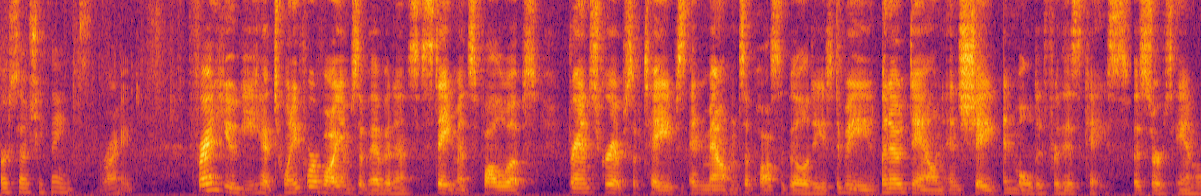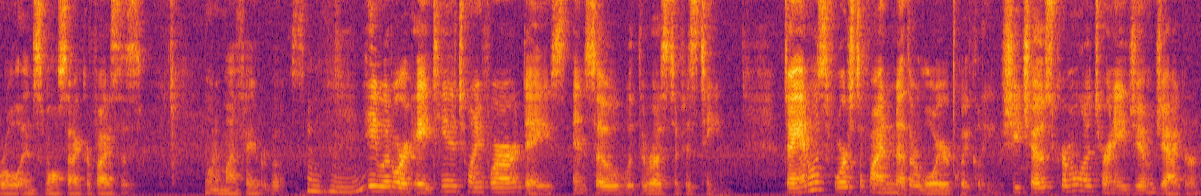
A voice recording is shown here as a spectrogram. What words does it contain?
or so she thinks. Right. Fred Hugi had 24 volumes of evidence, statements, follow ups, transcripts of tapes, and mountains of possibilities to be winnowed down and shaped and molded for this case, asserts Ann Rule in Small Sacrifices. One of my favorite books. Mm-hmm. He would work 18 to 24 hour days, and so would the rest of his team. Diane was forced to find another lawyer quickly. She chose criminal attorney Jim Jagger,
